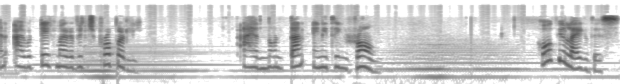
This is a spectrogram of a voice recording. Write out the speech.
and I would take my revenge properly. I have not done anything wrong. Hope you like this.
